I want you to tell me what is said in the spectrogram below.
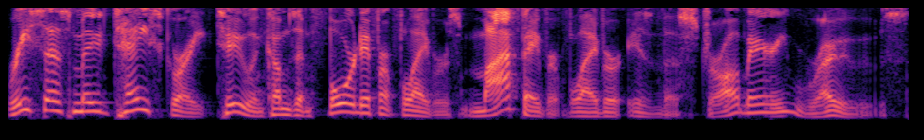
Recess Mood tastes great too and comes in four different flavors. My favorite flavor is the strawberry rose.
